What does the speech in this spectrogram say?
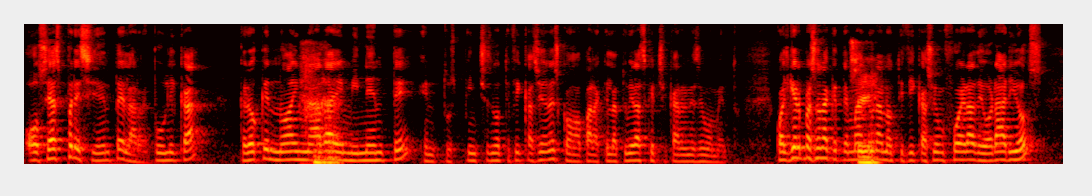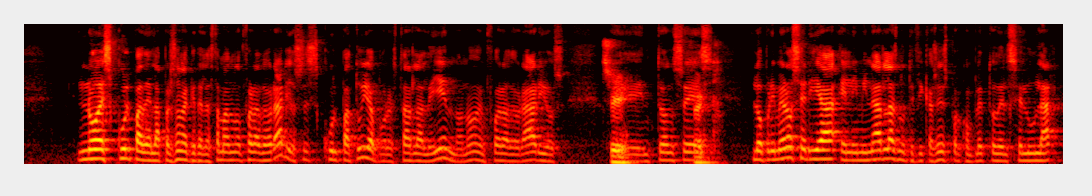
o seas presidente de la República, creo que no hay nada eminente en tus pinches notificaciones como para que la tuvieras que checar en ese momento. Cualquier persona que te mande una notificación fuera de horarios, no es culpa de la persona que te la está mandando fuera de horarios, es culpa tuya por estarla leyendo, ¿no? En fuera de horarios. Sí. Eh, entonces, lo primero sería eliminar las notificaciones por completo del celular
